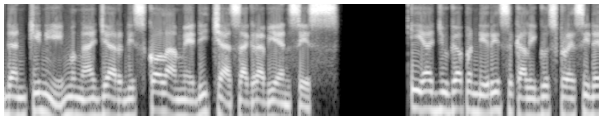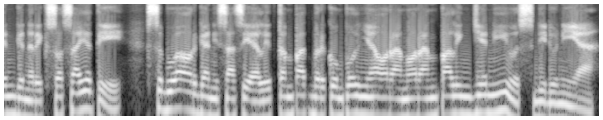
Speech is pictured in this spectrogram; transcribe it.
dan kini mengajar di Sekolah Medica Zagrabiensis. Ia juga pendiri sekaligus Presiden Generic Society, sebuah organisasi elit tempat berkumpulnya orang-orang paling jenius di dunia.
